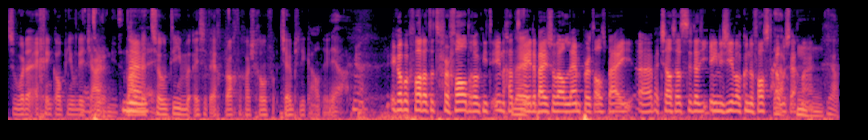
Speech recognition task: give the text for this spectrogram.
ze worden echt geen kampioen dit Nee, jaar. natuurlijk niet. Maar Nee. met zo'n team is het echt prachtig als je gewoon Champions League haalt. denk ik. Ja, Ik hoop ook vooral dat het verval er ook niet in gaat Nee. treden bij zowel Lampert als bij, eh, bij Chelsea. Dat ze dat die energie wel kunnen vasthouden, Ja. zeg maar. Mhm. Ja.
